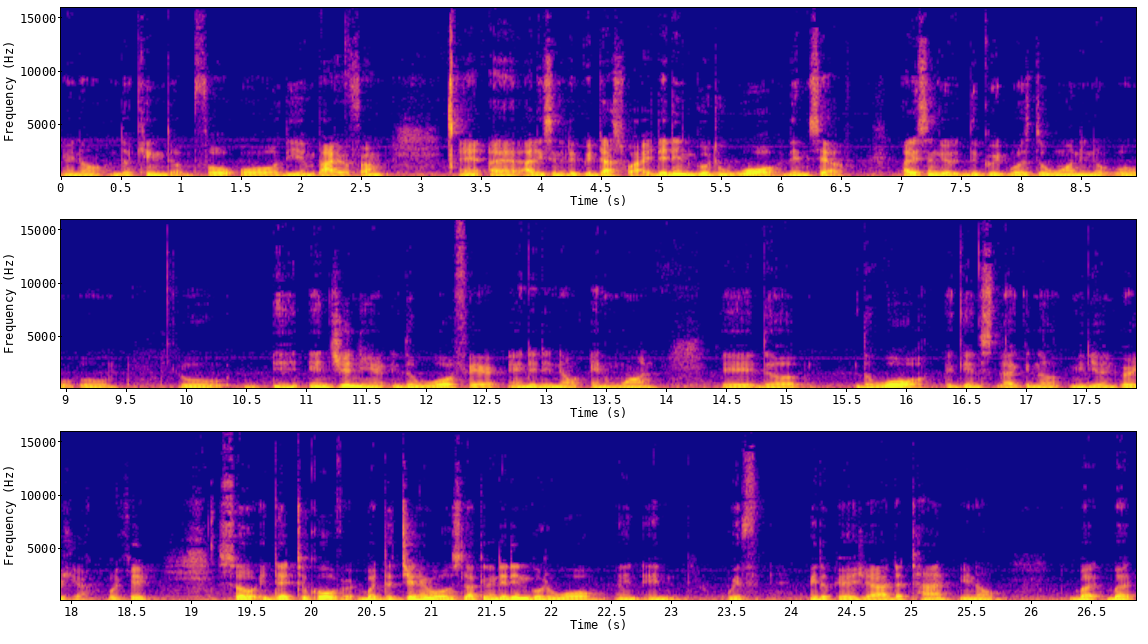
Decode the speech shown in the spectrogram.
you know, the kingdom for or the empire from uh, uh, Alexander the Great. That's why they didn't go to war themselves. Alexander the Great was the one, you know, who, who, who engineered the warfare and then you know and won uh, the the war against like you know Media and Persia. Okay, so they took over. But the generals, like, you know, they didn't go to war in, in with Middle Persia at that time, you know, but but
